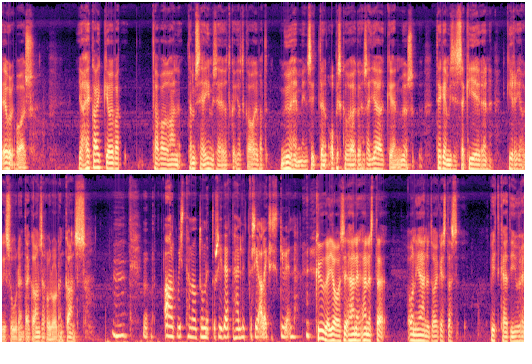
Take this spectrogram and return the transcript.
Eurvas. Ja he kaikki olivat tavallaan tämmöisiä ihmisiä, jotka, jotka olivat myöhemmin sitten opiskeluaikojensa jälkeen myös tekemisissä kielen, kirjallisuuden tai kansanrunouden kanssa. Mm. Alkvisthan on tunnettu siitä, että hän lyttäsi Aleksis kiven. Kyllä joo, se, hänestä on jäänyt oikeastaan pitkälti juuri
